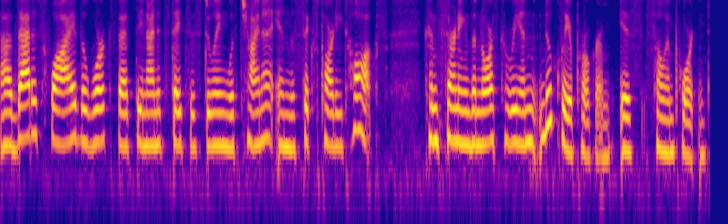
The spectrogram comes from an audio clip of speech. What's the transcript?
Uh, that is why the work that the United States is doing with China in the six party talks concerning the North Korean nuclear program is so important.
